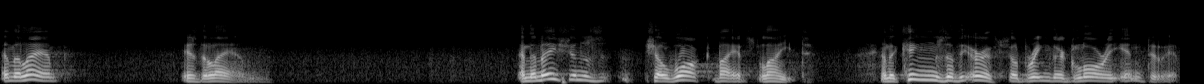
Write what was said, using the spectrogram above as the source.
and the lamp is the Lamb. And the nations shall walk by its light, and the kings of the earth shall bring their glory into it.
